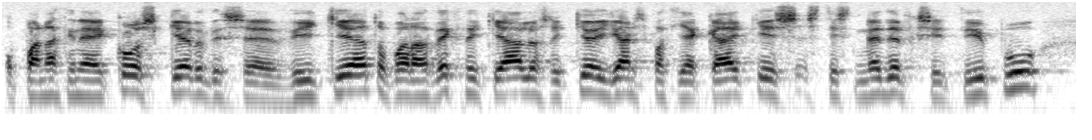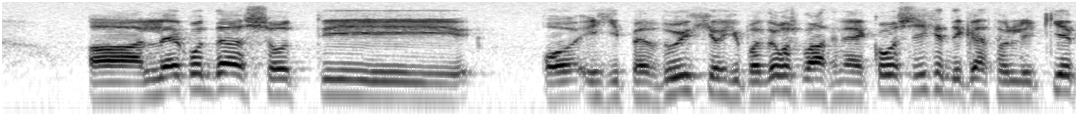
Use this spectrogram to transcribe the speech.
Ο Παναθηναϊκός κέρδισε δίκαια, το παραδέχθηκε άλλωστε και ο Γιάννης Παθιακάκης στη συνέντευξη τύπου, λέγοντα λέγοντας ότι ο, η γηπεδούχη, ο γηπεδούχος Παναθηναϊκός είχε την καθολική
